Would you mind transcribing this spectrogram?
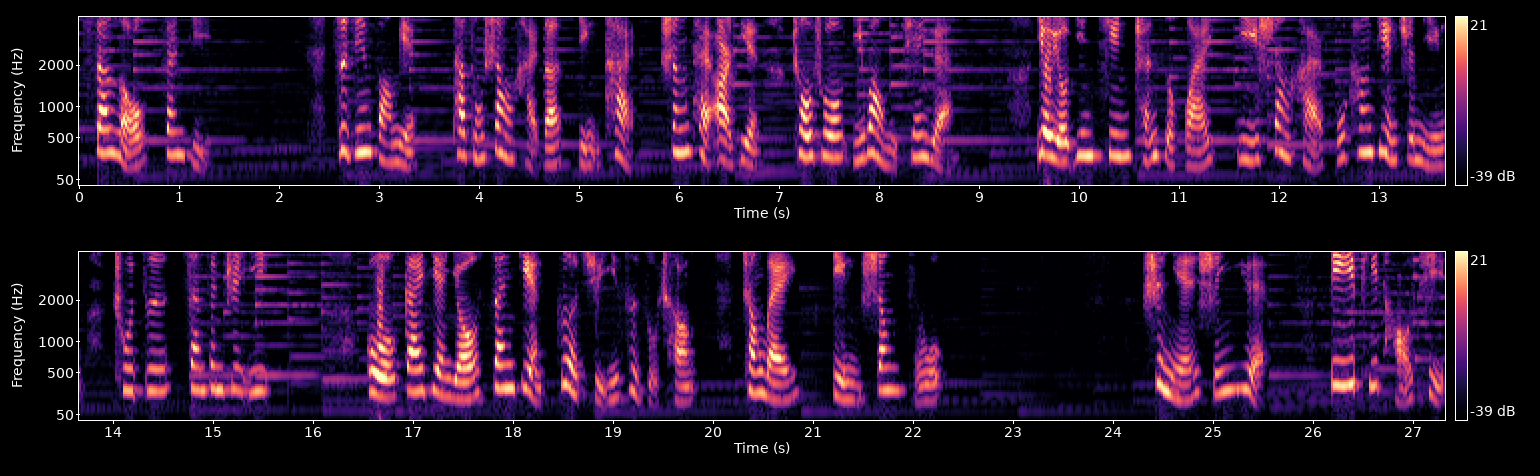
三楼三底。资金方面，他从上海的鼎泰、生泰二店抽出一万五千元，又由姻亲陈子怀以上海福康店之名出资三分之一，故该店由三店各取一字组成，称为鼎生福。是年十一月，第一批陶器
